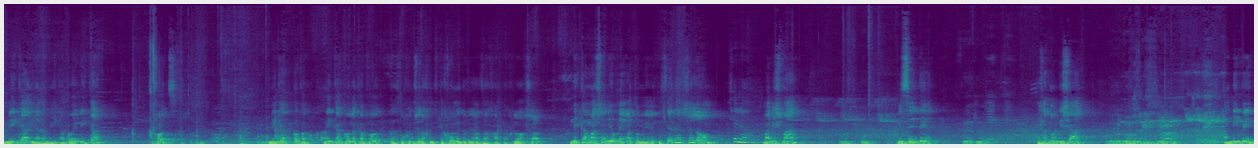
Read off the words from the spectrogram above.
מיקה, יאללה מיקה. בואי מיקה. קפוץ. מיקה, הופה, מיקה, כל הכבוד, הזוכים שלך נפתחו, נדבר על זה אחר כך, לא עכשיו. מיקה, מה שאני אומר את אומרת, בסדר? שלום. שלום. מה נשמע? בסדר. איך את מרגישה? אני בן.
